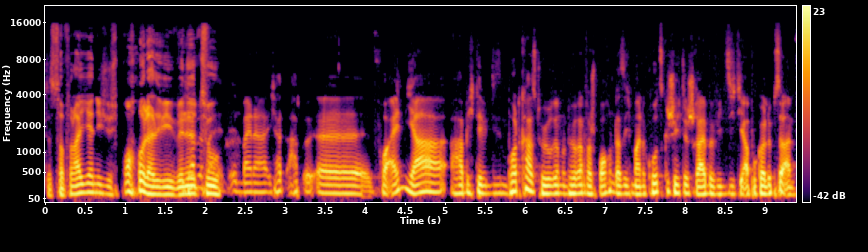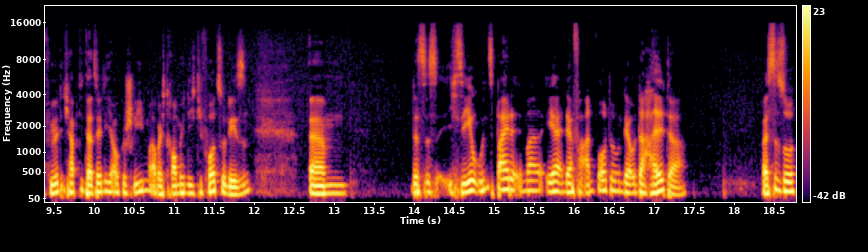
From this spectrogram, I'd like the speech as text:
Das davon habe ich ja nicht gesprochen, oder wie Ich Winnetou. habe in, in meiner, ich hab, hab, äh, vor einem Jahr habe ich dem, diesem Podcast-Hörerinnen und Hörern versprochen, dass ich mal eine Kurzgeschichte schreibe, wie sich die Apokalypse anfühlt. Ich habe die tatsächlich auch geschrieben, aber ich traue mich nicht, die vorzulesen. Ähm, das ist, ich sehe uns beide immer eher in der Verantwortung der Unterhalter. Weißt du, so,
